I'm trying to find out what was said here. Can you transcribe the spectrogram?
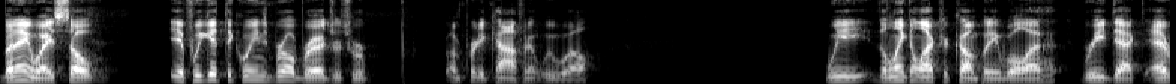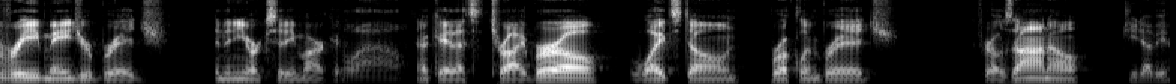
But anyway, so if we get the Queensboro Bridge, which we're, I'm pretty confident we will. We, the Lincoln Electric Company, will have redecked every major bridge in the New York City market. Wow. Okay, that's Triborough, Whitestone, Brooklyn Bridge, Verrazano, GW.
